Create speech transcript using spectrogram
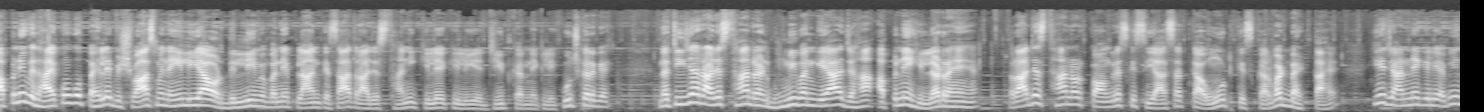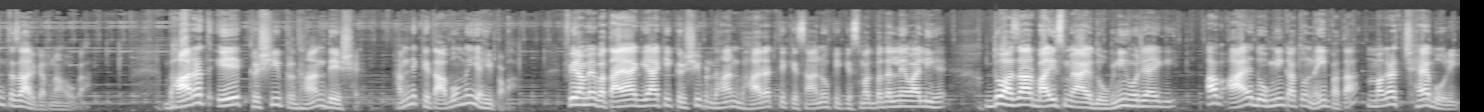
अपने विधायकों को पहले विश्वास में नहीं लिया और दिल्ली में बने प्लान के साथ राजस्थानी किले के लिए जीत करने के लिए कूच कर गए। नतीजा राजस्थान रणभूमि बन गया, जहाँ अपने ही लड़ रहे हैं। राजस्थान और कांग्रेस की सियासत का ऊँट किस करवट बैठता है, ये जानने के लिए अभी इंतज़ार करना होगा। भारत एक कृषि प्रधान देश है, हमने किताबों में यही पढ़ा। फिर हमें बताया गया कि कृषि प्रधान भारत के किसानों की किस्मत बदलने वाली है। 2022 में आय दोगुनी हो जाएगी। अब आय दोगुनी का तो नहीं पता, मगर छह बोरी,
